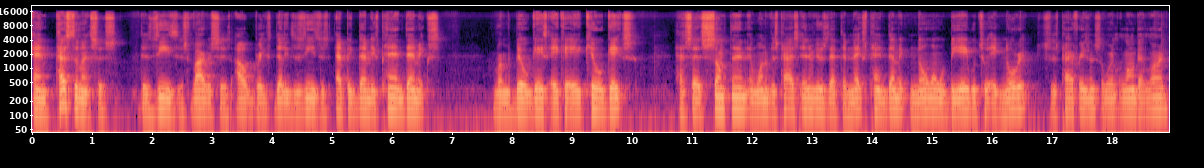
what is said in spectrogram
and pestilences, diseases, viruses, outbreaks, deadly diseases, epidemics, pandemics. Remember Bill Gates, aka Kill Gates, has said something in one of his past interviews that the next pandemic, no one will be able to ignore it. Just paraphrasing somewhere along that line.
